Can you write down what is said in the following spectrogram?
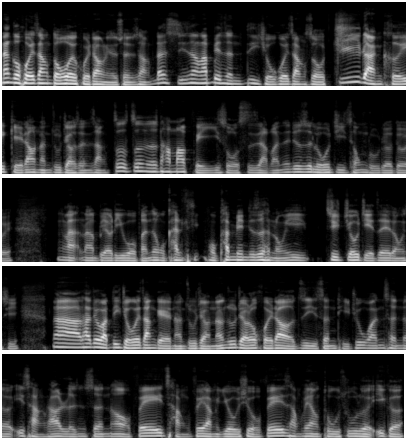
那个徽章都会回到你的身上，但实际上它变成地球徽章的时候，居然可以给到男主角身上，这真的是他妈匪夷所思啊！反正就是逻辑冲突，就对。那那不要理我，反正我看我看片就是很容易去纠结这些东西。那他就把地球徽章给了男主角，男主角又回到了自己身体，就完成了一场他人生哦非常非常优秀、非常非常突出的一个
